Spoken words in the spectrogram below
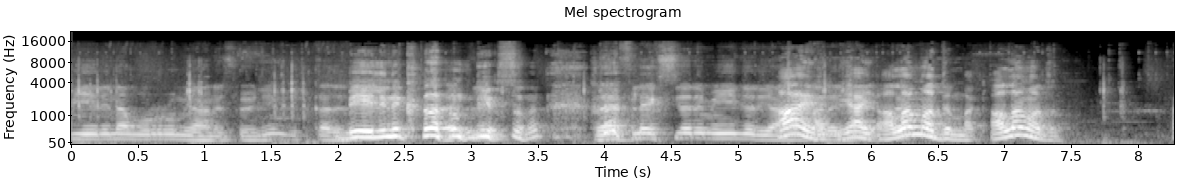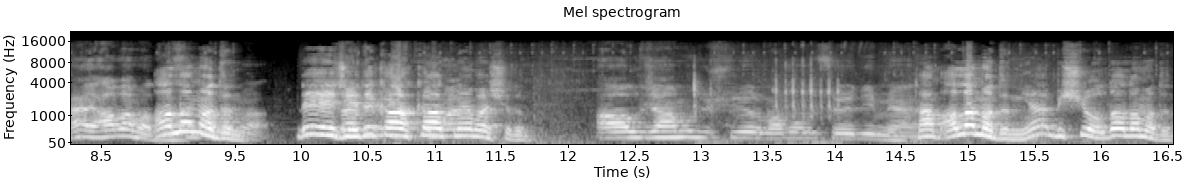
bir yerine vururum yani söyleyeyim. Dikkat edin. Bir elini kırarım Evet. diyorsun. Reflekslerim iyidir yani. Hayır Kalecilikte. ya alamadın bak alamadın. Hayır alamadım. Alamadın. Ama DC'de kahkaha atmaya başladım. Alacağımı düşünüyorum ama onu söyleyeyim yani. Tamam alamadın ya bir şey oldu alamadın.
